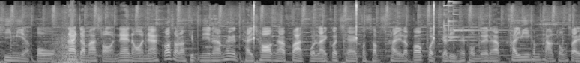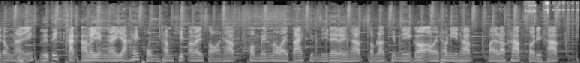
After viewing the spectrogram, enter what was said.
Premiere Pro น่าจะมาสอนแน่นอนนะ ก็สำหรับคลิปนี้นะครับ ถ้าเกิดใครชอบนะครับ ฝากกดไลค์ กดแชร์ กด Subscribe แล้วก็กดกระดิ่งให้ผมด้วยนะครับ ใครมีคำถามสงสัยตรงไหน หรือติดขัดอะไรยังไงอยากให้ผมทำคลิปอะไรสอนนะครับ คอมเมนต์มาไว้ใต้คลิปนี้ได้เลยครับสำหรับคลิปนี้ก็เอาไว้เท่านี้ครับไปแล้วครับ สวัสดีครับ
